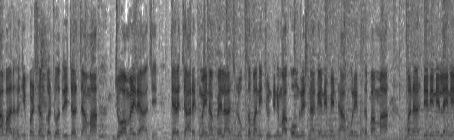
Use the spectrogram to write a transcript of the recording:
આ બાદ હજી પણ શંકર ચૌધરી ચર્ચામાં જોવા મળી રહ્યા છે. ત્યારે ચારેક મહિના પહેલા જ લોકસભાની ચૂંટણીમાં કોંગ્રેસના ગેનીબેન ઠાકોર એક સભામાં બનાસ ડેરીને લઈને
